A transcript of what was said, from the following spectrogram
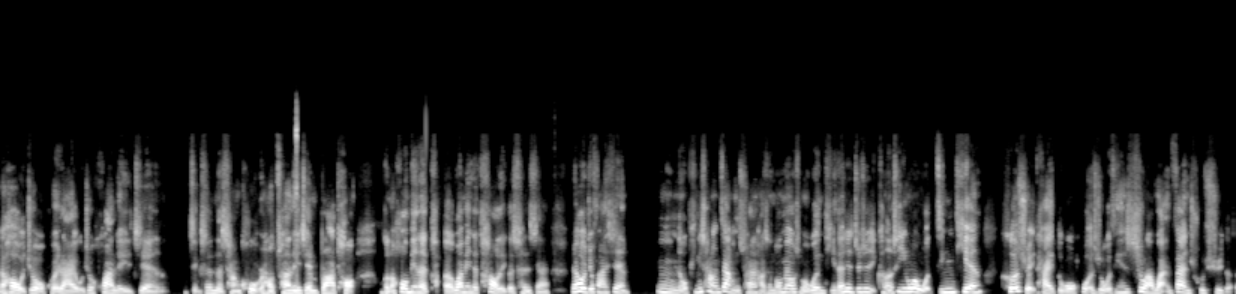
然后我就回来，我就换了一件紧身的长裤，然后穿了一件 bra top，可能后面的套呃外面的套了一个衬衫。然后我就发现，嗯，我平常这样穿好像都没有什么问题，但是就是可能是因为我今天喝水太多，或者是我今天是吃完晚饭出去的，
